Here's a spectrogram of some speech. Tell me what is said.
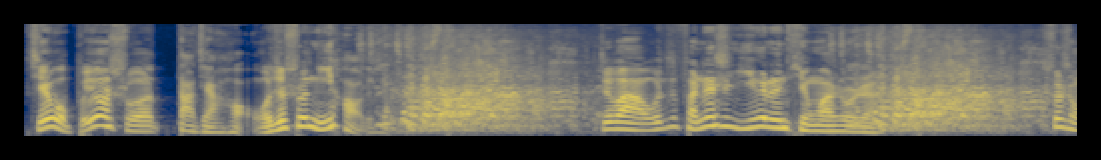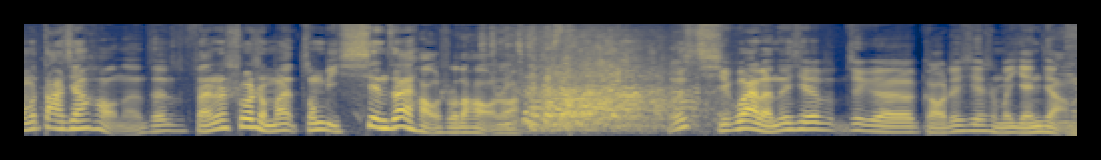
其实我不用说大家好，我就说你好就行，对吧？我就反正是一个人听嘛，是不是？说什么大家好呢？咱反正说什么总比现在好说的好，是吧？我就奇怪了，那些这个搞这些什么演讲的，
